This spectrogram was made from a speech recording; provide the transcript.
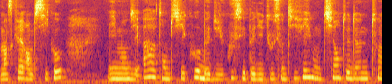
m'inscrire en psycho. Et ils m'ont dit Ah, ton psycho, bah du coup, c'est pas du tout scientifique. Donc tiens, on te donne ton,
